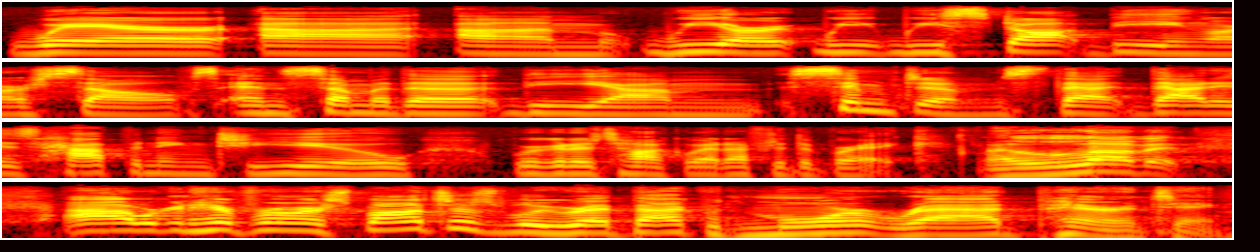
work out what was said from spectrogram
where uh, um, we are we, we stop being ourselves and some of the the um, symptoms that that is happening to you we're going to talk about after the break. I love it. Uh, we're going to hear from our sponsors. We'll be right back with more rad parenting.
